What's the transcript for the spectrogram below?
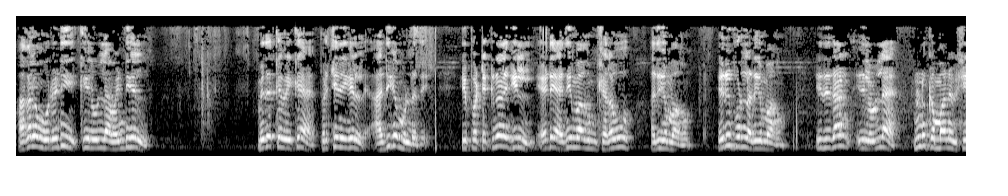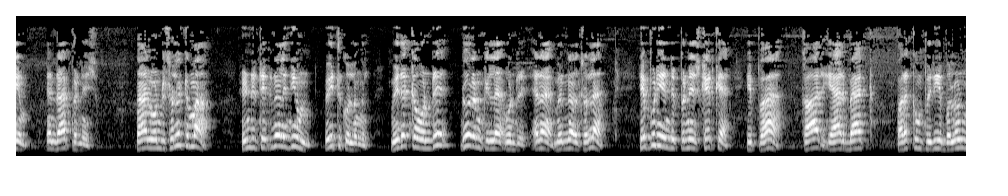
அகலம் ஒரு அடி கீழ் உள்ள வண்டிகள் மிதக்க வைக்க பிரச்சனைகள் அதிகம் உள்ளது. இப்ப டெக்னாலஜியில் எடை அதிகமாகும் செலவு அதிகமாகும் எரிபொருள் அதிகமாகும். இதுதான் இதில் உள்ள நுணுக்கமான விஷயம் என்றார் பிரணேஷ் நான் ஒன்று சொல்லட்டுமா? ரெண்டு டெக்னாலஜியும் வைத்துக் கொள்ளுங்கள். மிதக்க ஒன்று தூரம் செல்ல ஒன்று என மறுநாள் சொல்ல எப்படி? என்று பிரணேஷ் கேட்க இப்ப கார் ஏர் பேக் பறக்கும் பெரிய பலூன்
